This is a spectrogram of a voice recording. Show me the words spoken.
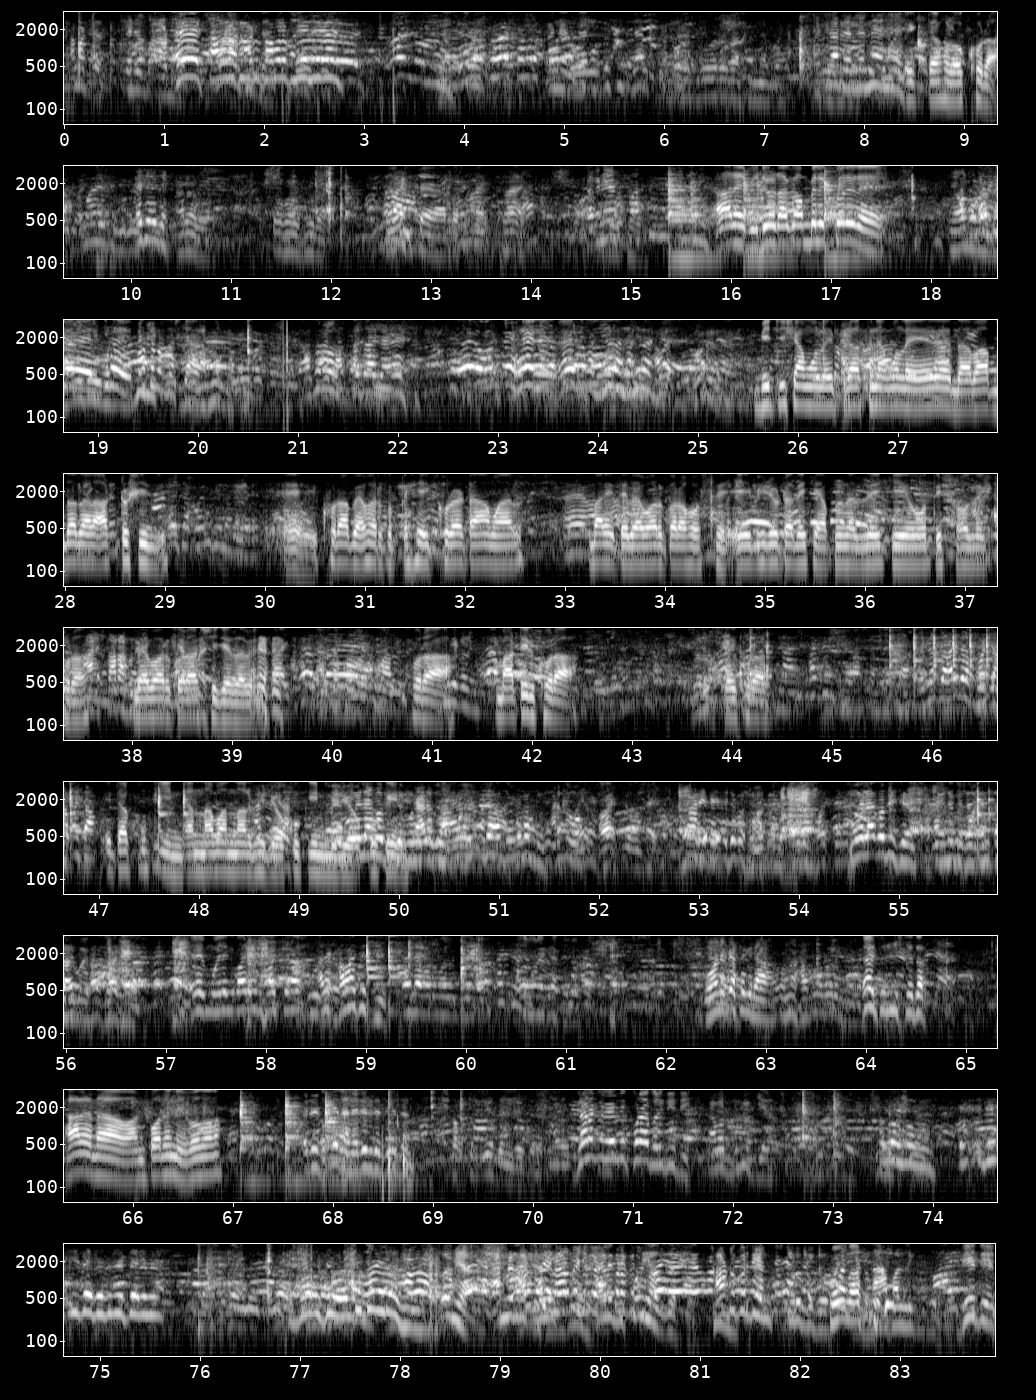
একটা হলো খোরা আরে ভিডিওটা কমপ্লিট করে রে। ব্রিটিশ আমলে প্রাচীন আমলে বাপ দাদার আট্টসি এই খোরা ব্যবহার করতে, সেই খোরাটা আমার বাড়িতে ব্যবহার করা হচ্ছে। এই ভিডিওটা দেখে আপনারা যে কেউ অতি সহজে খোরা ব্যবহার করা শিখে যাবেন। খোরা মাটির খোরা এই খোরা এটা কুকিং রান্না বান্নার ভিডিও, কুকিং ভিডিও, কুকিং। মহিলা এই মহিলা কি বাড়ি হচ্ছে না আরে খাওয়া দিছি ওখানে গেছে কিনা ওখানে হাফ করে এই তুই নিস ধর। আরে না আমি পরে নি বোঝো না। এটা দিয়ে দেন এটা দিয়ে দেন। দিয়ে দেন যারা করে এমনি খোড়া ভরে দিদি আবার দিবি কি কই মাছ দিয়ে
